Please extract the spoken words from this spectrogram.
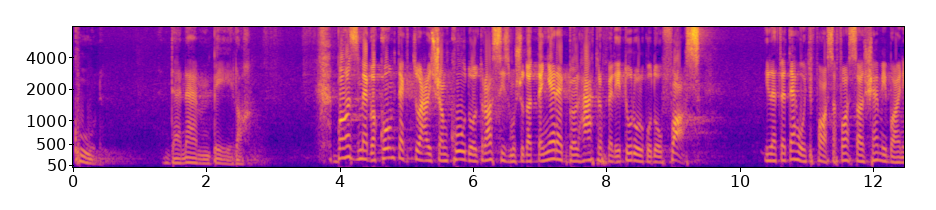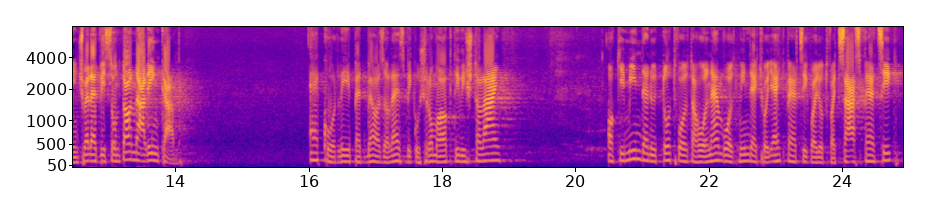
Kún. De nem Béla. Bazd meg a kontextuálisan kódolt rasszizmusodat, te nyerekből hátrafelé turulkodó fasz. Illetve te hogy fasz, a fasszal semmi baj nincs veled, viszont annál inkább. Ekkor lépett be az a leszbikus roma aktivista lány, aki mindenütt ott volt, ahol nem volt mindegy, hogy egy percig vagy ott, vagy száz percig.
